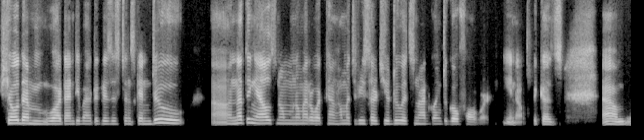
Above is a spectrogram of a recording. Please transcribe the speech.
show them what antibiotic resistance can do, uh, nothing else, no, no matter what kind, how much research you do, it's not going to go forward you know because um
